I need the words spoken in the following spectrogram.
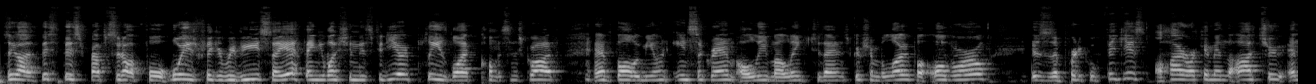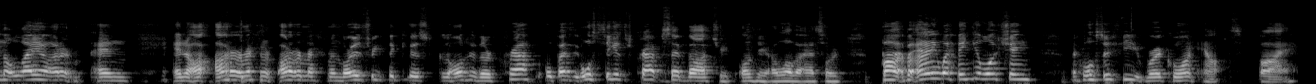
So guys, this this wraps it up for Warriors figure reviews. So yeah, thank you for watching this video. Please like, comment, subscribe, and follow me on Instagram. I'll leave my link to that in the description below. But overall, this is a pretty cool figures. I highly recommend the R2 and the layout, and and I, I don't recommend I don't recommend those three figures because honestly they're crap. Or basically all figures are crap except the R2. Honestly, I love that. Sorry, but but anyway, thank you for watching. Like also, if you Rogue Quan out. Bye.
